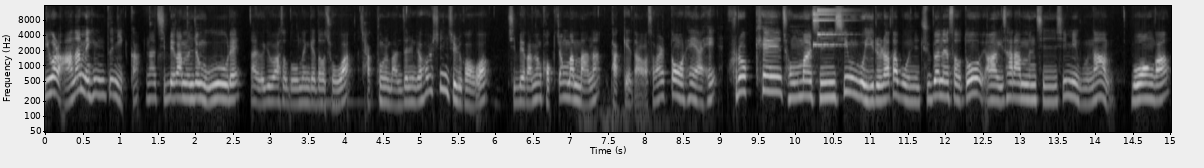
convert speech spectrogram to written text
이걸 안 하면 힘드니까. 나 집에 가면 좀 우울해. 나 여기 와서 노는 게 더 좋아. 작품을 만드는 게 훨씬 즐거워. 집에 가면 걱정만 많아. 밖에 나와서 활동을 해야 해. 그렇게 정말 진심으로 일을 하다 보니 주변에서도 아, 이 사람은 진심이구나. 무언가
